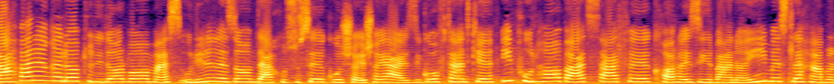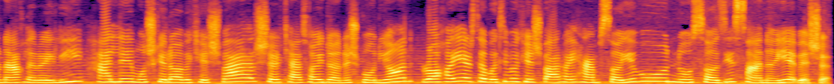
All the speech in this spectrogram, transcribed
رهبر انقلاب تو دیدار با مسئولین نظام در خصوص گشایش های ارزی گفتند که این پول ها بعد صرف کارهای زیربنایی مثل حمل و نقل ریلی، حل مشکلات به کشور، شرکت های دانش بنیان، راه های ارتباطی با کشورهای همسایه و نوسازی صنایع بشه.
